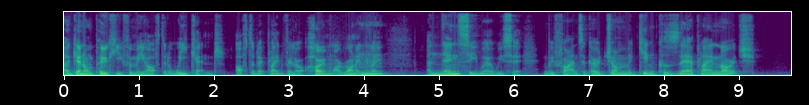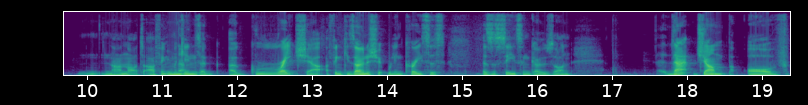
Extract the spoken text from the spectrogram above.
again on Pukki for me after the weekend, after they played Villa at home, ironically, mm. and then see where we sit. Are we frightened to go John McGinn because they're playing Norwich? No, not. I think No. McGinn's a, a great shout. I think his ownership will increase as as the season goes on. That jump of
